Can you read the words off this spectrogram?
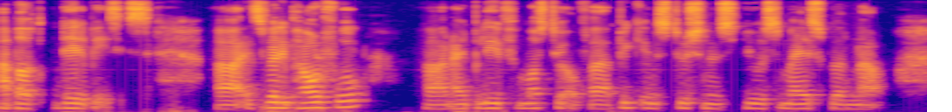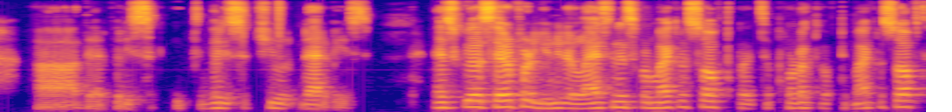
about databases. Uh, it's very powerful and I believe most of uh, big institutions use MySQL now. Uh, they're very, it's a very secure database. SQL Server, you need a license for Microsoft, but it's a product of the Microsoft.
